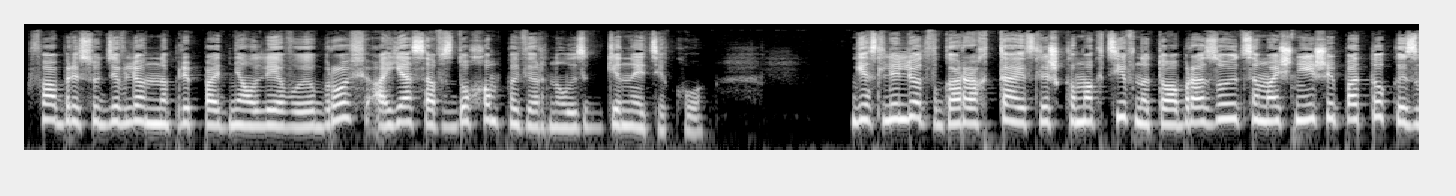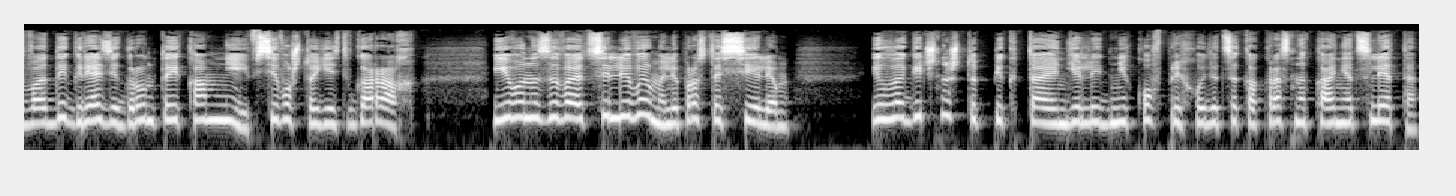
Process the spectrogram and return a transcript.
Фабрис удивленно приподнял левую бровь, а я со вздохом повернулась к генетику — если лед в горах тает слишком активно, то образуется мощнейший поток из воды, грязи, грунта и камней, всего, что есть в горах. Его называют селевым или просто селем. И логично, что пик таяния ледников приходится как раз на конец лета.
